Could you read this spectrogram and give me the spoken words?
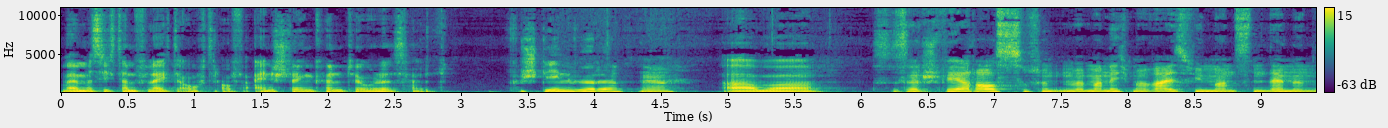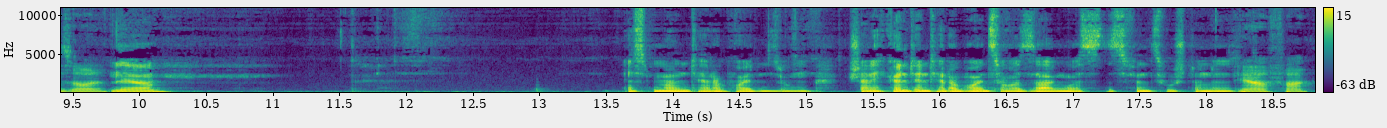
weil man sich dann vielleicht auch darauf einstellen könnte oder es halt verstehen würde. Ja. Aber es ist halt schwer herauszufinden, wenn man nicht mal weiß, wie man es nennen soll. Ja. Erstmal einen Therapeuten suchen. Wahrscheinlich könnte ein Therapeut sowas sagen, was das für ein Zustand ist. Ja, Fakt.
